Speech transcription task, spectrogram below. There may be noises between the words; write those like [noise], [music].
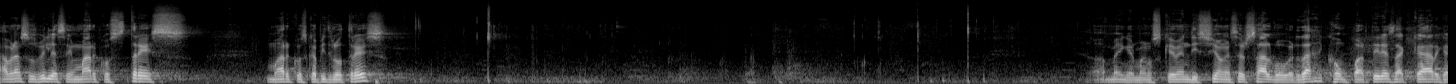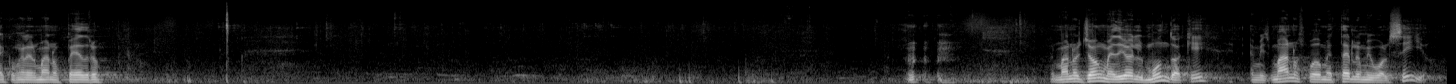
Abran sus Biblias en Marcos 3. Marcos capítulo 3. Amén, hermanos. Qué bendición es ser salvo, ¿verdad? [laughs] Compartir esa carga con el hermano Pedro. [clears throat] Hermano John me dio el mundo aquí en mis manos, puedo meterlo en mi bolsillo.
